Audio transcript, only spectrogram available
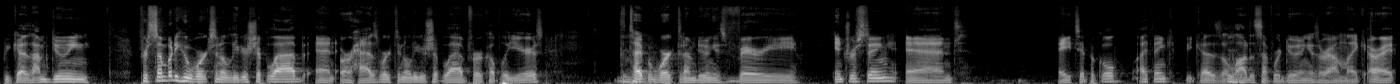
because I'm doing for somebody who works in a leadership lab and or has worked in a leadership lab for a couple of years. The type of mm-hmm. work that I'm doing is very interesting and atypical, I think, because a lot mm-hmm. of the stuff we're doing is around like, all right,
